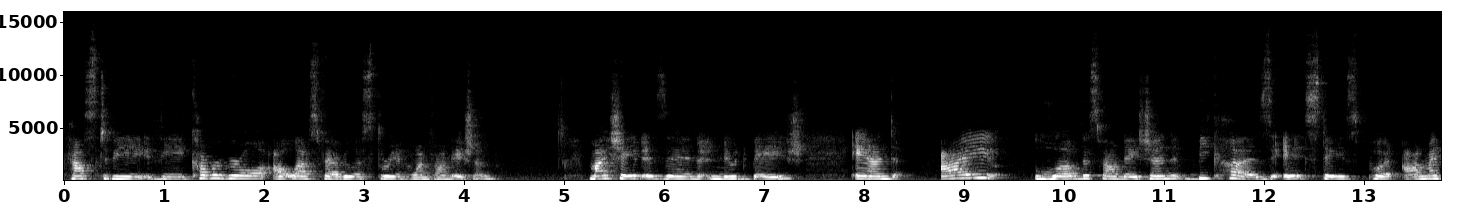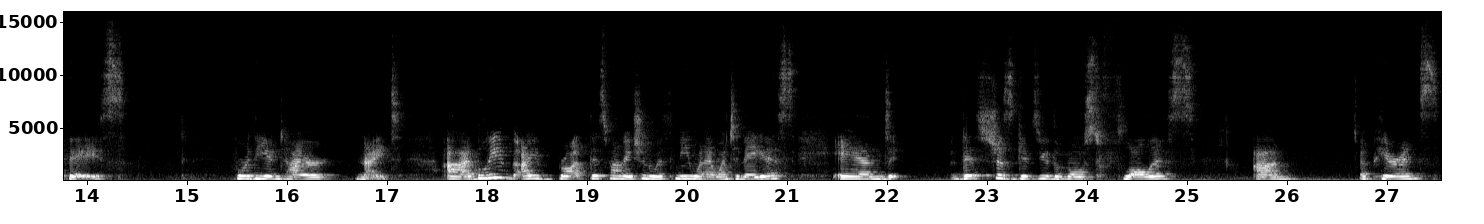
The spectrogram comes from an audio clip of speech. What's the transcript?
has to be the CoverGirl Outlast Fabulous 3-in-1 foundation. My shade is in Nude Beige and I love this foundation because it stays put on my face for the entire night. Uh, I believe I brought this foundation with me when I went to Vegas and this just gives you the most flawless um, appearance.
